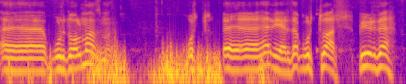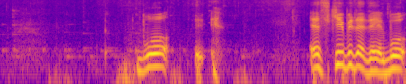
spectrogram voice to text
E, kurt olmaz mı? Kurt, e, her yerde kurt var. Bir de bu e, eski bir de değil. Bu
